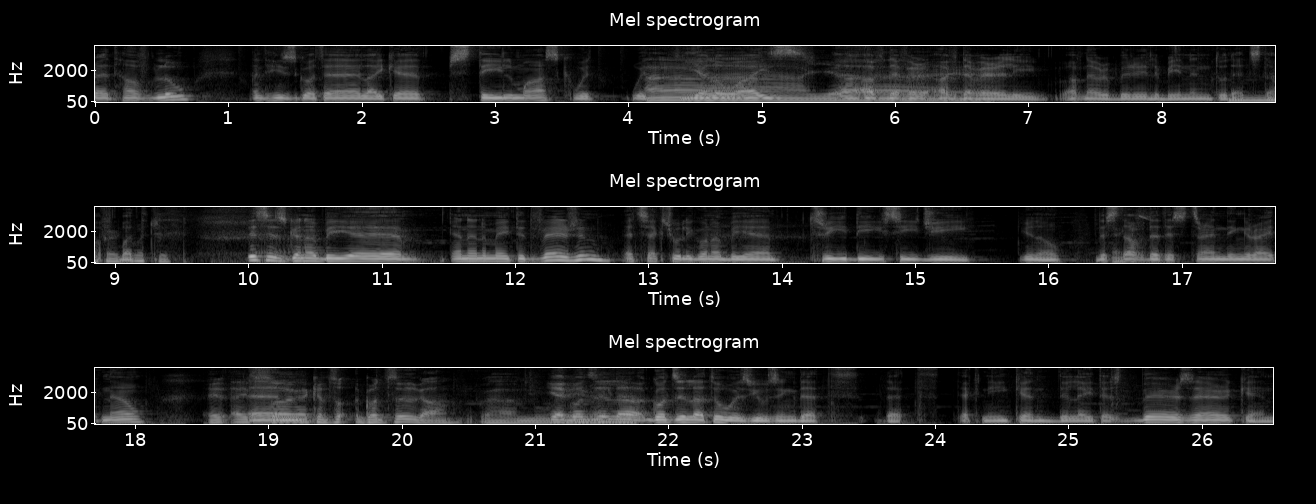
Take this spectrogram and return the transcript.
red, half blue, and he's got a like a steel mask with with Ah, yellow eyes. yeah, Uh, I've never, I've yeah. never really, I've never really been into that Mm, stuff. But watched it. This is gonna be a, an animated version. It's actually gonna be a 3D CG. You know, the stuff that is trending right now. I, I saw Um, like a Godzilla uh, movie. Yeah, Godzilla. that. Godzilla 2 is using that that technique, and the latest Berserk and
